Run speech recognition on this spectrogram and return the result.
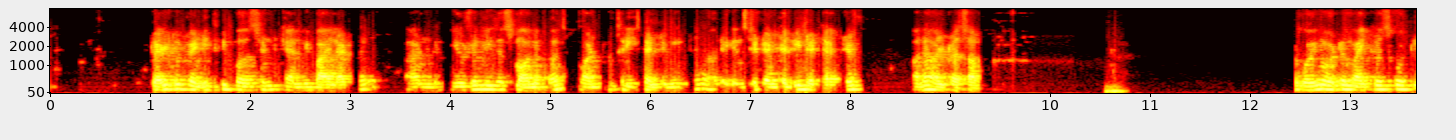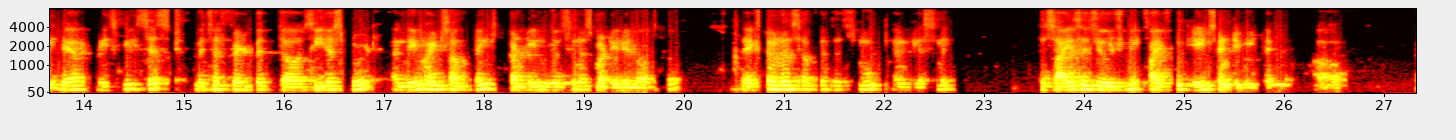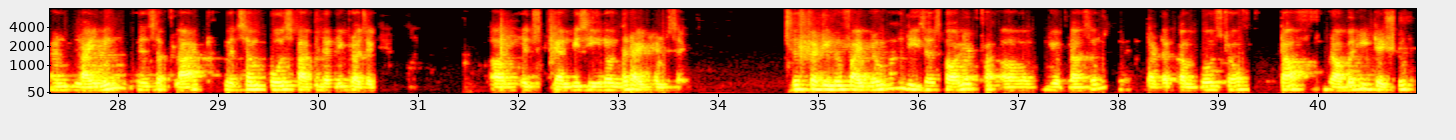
12 to 23 percent can be bilateral, and usually the smaller ones, 1 to 3 centimeter, are incidentally detected on an ultrasound. So going over to microscopy, they are basically cysts which are filled with uh, serous fluid, and they might sometimes contain mucinous material also. The external surface is smooth and glistening. The size is usually 5 to 8 centimeter, uh, and lining is a flat with some post papillary projection um, which can be seen on the right hand side. Cystadenofibroma, these are solid uh, neoplasms that are composed of tough rubbery tissue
